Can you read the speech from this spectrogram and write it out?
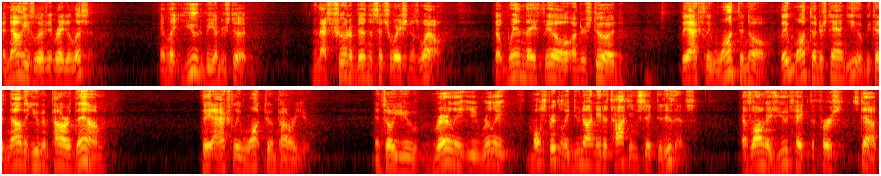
And now he's ready to listen and let you to be understood. And that's true in a business situation as well. That when they feel understood, they actually want to know. They want to understand you because now that you've empowered them, they actually want to empower you. And so you rarely, you really, most frequently do not need a talking stick to do this. As long as you take the first step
